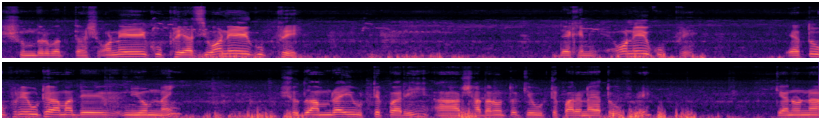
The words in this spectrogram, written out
সুন্দর বাতাস। অনেক উপরে আছি, অনেক উপরে। দেখেন, অনেক উপরে। এত উপরে উঠা আমাদের নিয়ম নাই। শুধু আমরাই উঠতে পারি, আর সাধারণত কেউ উঠতে পারে না এত উপরে। কেননা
